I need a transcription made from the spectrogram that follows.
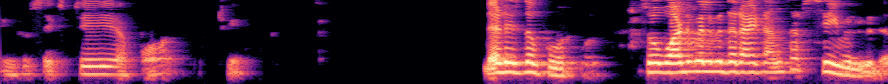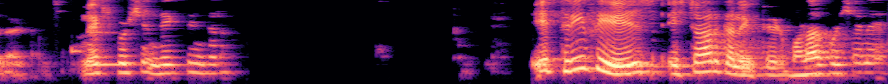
into sixty upon three that is the four pole so what will be the right answer C will be the right answer next question देखते हैं जरा। ये थ्री फ़ेज़ स्टार कनेक्टेड बड़ा क्वेश्चन है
